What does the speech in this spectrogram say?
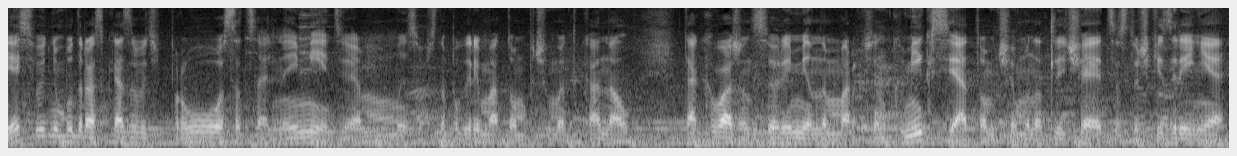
Я сегодня буду рассказывать про социальные медиа. Мы, собственно, поговорим о том, почему этот канал так важен в современном маркетинг-миксе, о том, чем он отличается с точки зрения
